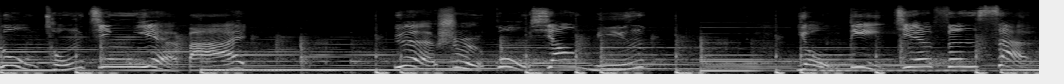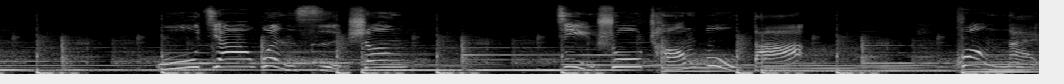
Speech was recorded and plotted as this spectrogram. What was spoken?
露从今夜白，月是故乡明。有地皆分散，无家问死生。寄书长不达，况乃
